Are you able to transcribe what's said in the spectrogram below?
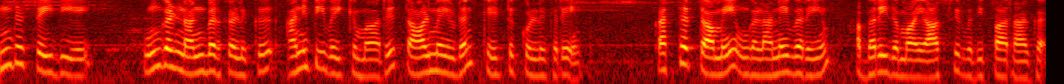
இந்த செய்தியை உங்கள் நண்பர்களுக்கு அனுப்பி வைக்குமாறு தாழ்மையுடன் கேட்டுக்கொள்ளுகிறேன். கர்த்தர் தாமே உங்கள் அனைவரையும் அபரிதமாய் ஆசிர்வதிப்பாராக.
